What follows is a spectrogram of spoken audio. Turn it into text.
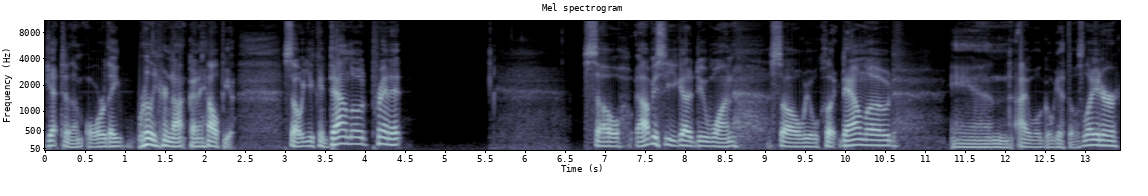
get to them, or they really are not going to help you. So you can download, print it. So obviously you got to do one. So we will click download, and I will go get those later,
